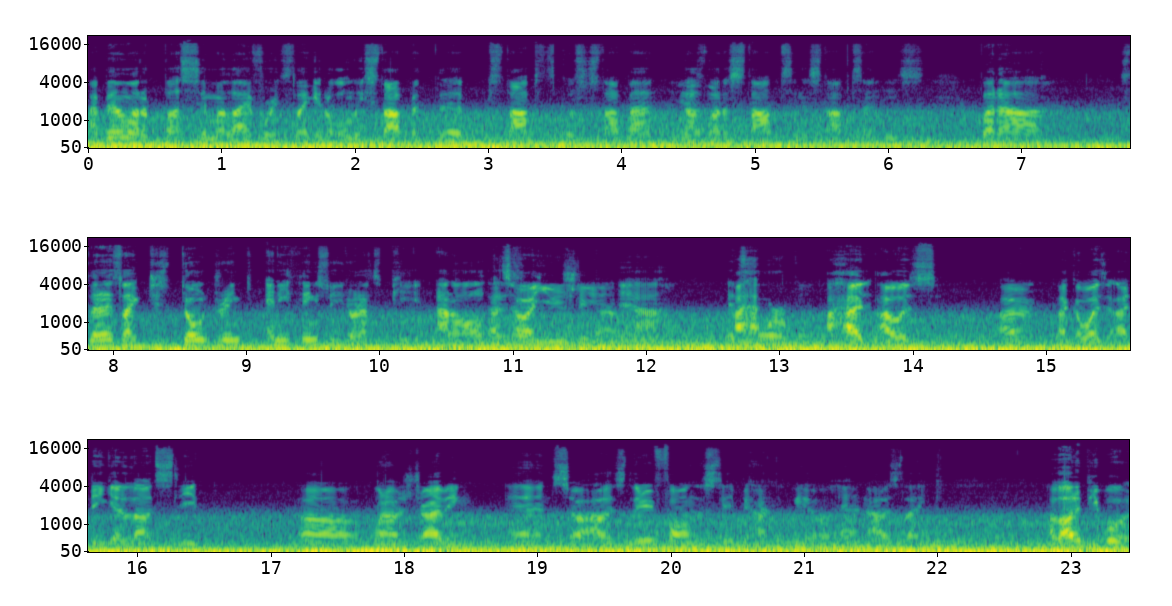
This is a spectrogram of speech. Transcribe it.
I've been on a lot of buses in my life where it's like it'll only stop at the stops it's supposed to stop at. That was a lot of stops in a stop sentence. But uh, so then it's like just don't drink anything so you don't have to pee at all. That's how I usually am. Yeah, it's I ha- horrible. I had I was I, like I was I didn't get a lot of sleep uh, when I was driving, and so I was literally falling asleep behind the wheel, and I was like, a lot of people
